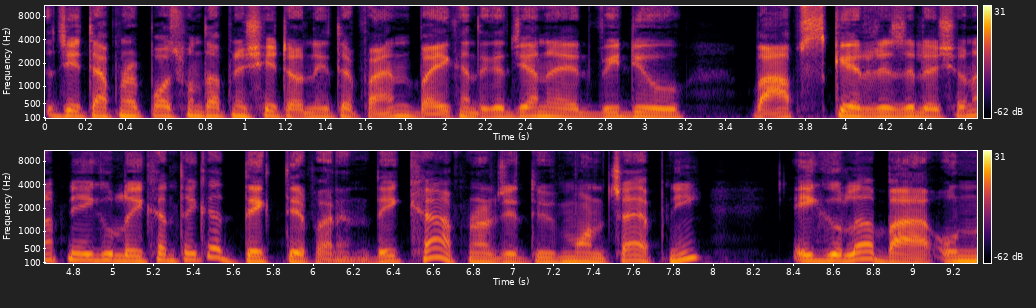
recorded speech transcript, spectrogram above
যেটা আপনার পছন্দ, আপনি সেটাও নিতে পারেন বা এখান থেকে জেনারেট ভিডিও বা আপস্কেল রেজুলেশন আপনি এইগুলো এখান থেকে দেখতে পারেন। দেখা আপনার যদি মন চায় আপনি এইগুলা বা অন্য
